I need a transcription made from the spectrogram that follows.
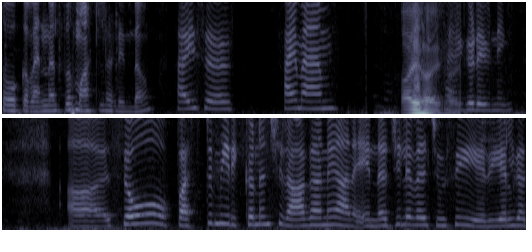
సో ఒక వెన్నెలతో మాట్లాడిద్దాం Hi, sir. Hi, ma'am. Hi hi Hi, good evening. So first మీరు ఇక్కడ నుంచి రాగానే ఆ ఎనర్జీ లెవెల్ చూసి రియల్గా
